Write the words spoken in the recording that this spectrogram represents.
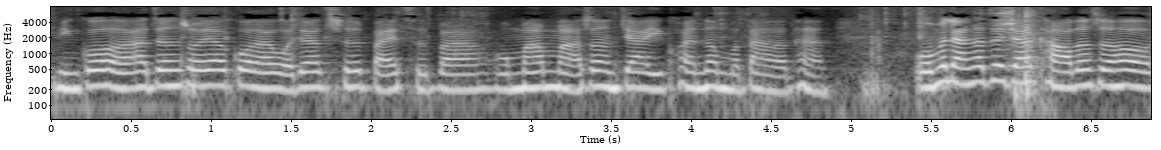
敏国和阿珍说要过来我家吃白糍粑，我妈马上加一块那么大的炭。我们两个在家烤的时候，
